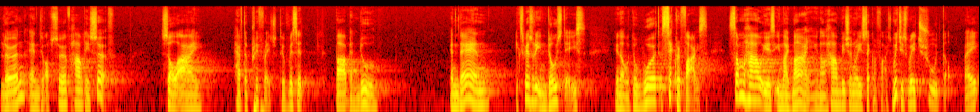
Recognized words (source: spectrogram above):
learn and to observe how they serve. So I have the privilege to visit Bob and Lou and then, especially in those days, you know, the word sacrifice somehow is in my mind, you know, how missionaries sacrifice, which is very true though, right?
